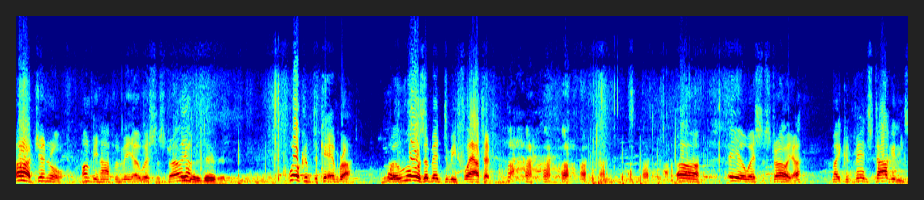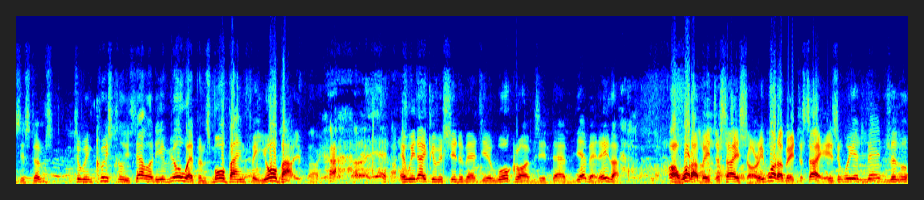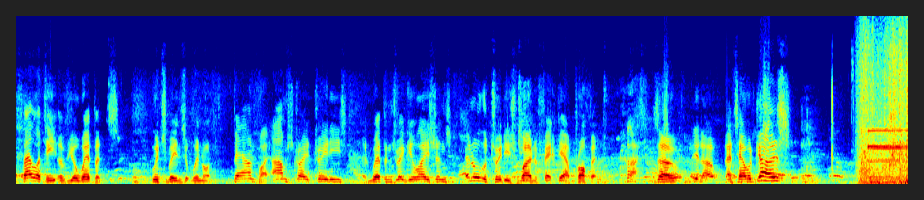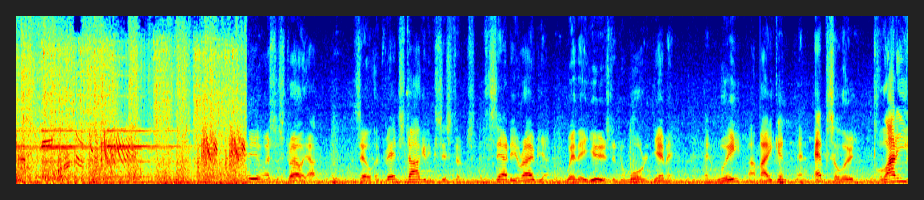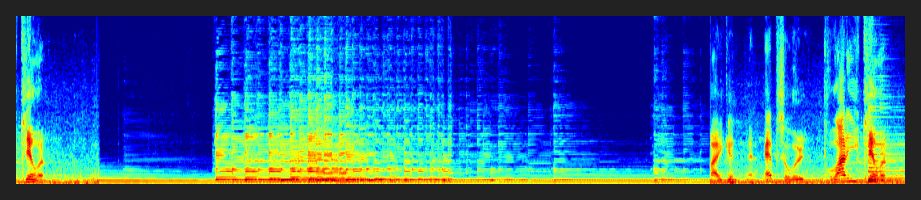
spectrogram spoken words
Ah, General, on behalf of EOS Australia, welcome to Canberra, where laws are meant to be flouted. uh, ah, EOS Australia make advanced targeting systems to increase the lethality of your weapons, more bang for your buck. And we don't give a shit about your war crimes in um, Yemen either. Oh, what I mean to say, sorry, what I mean to say is that we advance the lethality of your weapons, which means that we're not bound by arms trade treaties and weapons regulations, and all the treaties won't affect our profit. so, you know, that's how it goes. EOS Australia sell advanced targeting systems to Saudi Arabia where they're used in the war in Yemen. And we are making an absolute bloody killing. Making an absolute bloody killing.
